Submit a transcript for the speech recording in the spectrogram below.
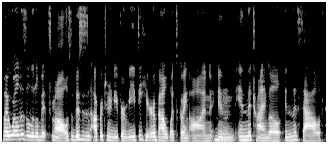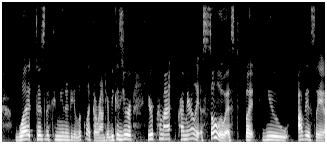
my world is a little bit small. So this is an opportunity for me to hear about what's going on mm-hmm. in in the Triangle, in the South. What does the community look like around here? Because you're you're prim- primarily a soloist, but you obviously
